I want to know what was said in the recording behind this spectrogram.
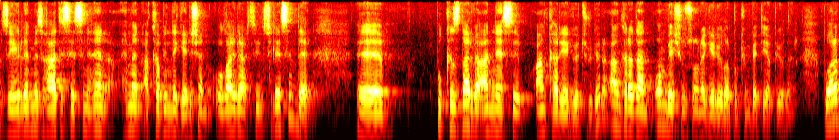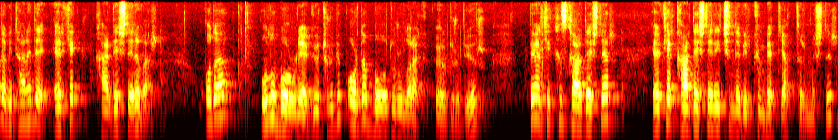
zehirlenmesi hadisesinin hemen, hemen akabinde gelişen olaylar silsilesinde e, bu kızlar ve annesi Ankara'ya götürülüyor. Ankara'dan 15 yıl sonra geliyorlar bu kümbeti yapıyorlar. Bu arada bir tane de erkek kardeşleri var. O da Uluborlu'ya götürülüp orada boğdurularak öldürülüyor. Belki kız kardeşler erkek kardeşleri için de bir kümbet yaptırmıştır.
